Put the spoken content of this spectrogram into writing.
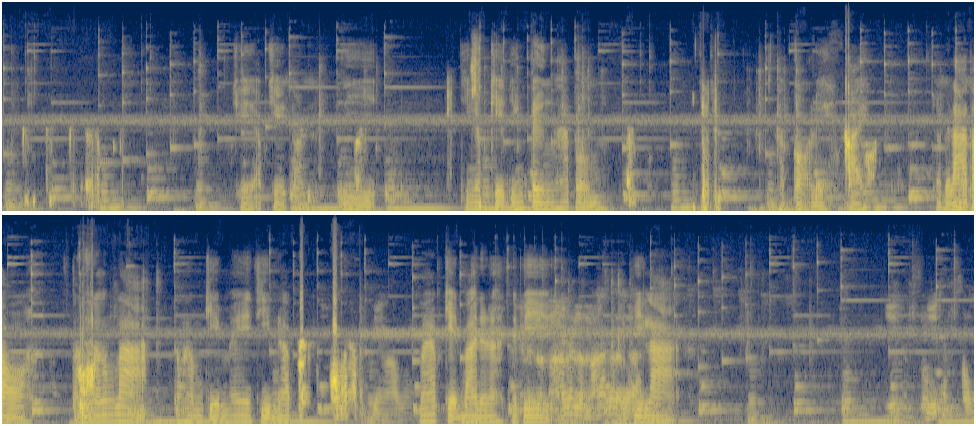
โอเค อัปเกรดก่อน นี่ยิ่งอัปเกรดยิ่งตึงครับผมอัพเกาะเลย ไปเดี๋ยวไปล่าต่อ ตอนนี้เราต้องล่า ต้องทำเกมให้ทีมนะครับ ไม่อัปเกรดบ้านเลยนะ เดี๋ยวพี่ เดี๋ยวพี่ล่าสีทำทรง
